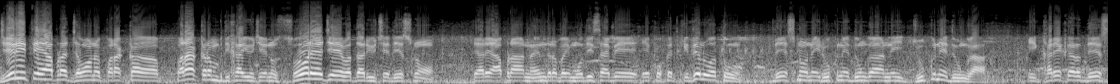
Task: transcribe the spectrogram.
જે રીતે આપણા જવાનો પરાક પરાક્રમ દેખાયું છે, એનું શૌર્ય જે વધાર્યું છે દેશનું, ત્યારે આપણા નરેન્દ્રભાઈ મોદી સાહેબે એક વખત કીધેલું હતું, દેશનો નહીં રૂકને દૂંગા, નહીં ઝૂકને દૂંગા. એ ખરેખર દેશ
